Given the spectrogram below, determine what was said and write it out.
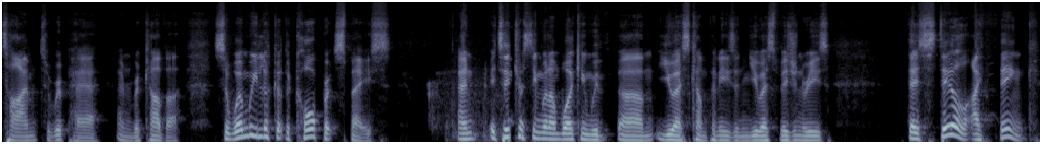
time to repair and recover. So when we look at the corporate space, and it's interesting when I'm working with um, US companies and US visionaries, there's still, I think,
